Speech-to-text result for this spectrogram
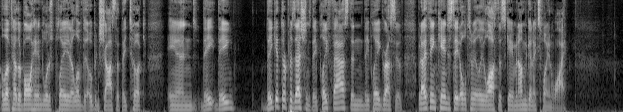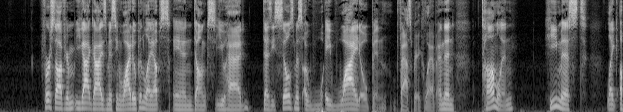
I loved how their ball handlers played. I loved the open shots that they took, and they they they get their possessions. They play fast and they play aggressive. But I think Kansas State ultimately lost this game, and I'm going to explain why. First off, you got guys missing wide open layups and dunks. You had Desi Sills miss a, a wide open fast break layup, and then Tomlin he missed like a,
